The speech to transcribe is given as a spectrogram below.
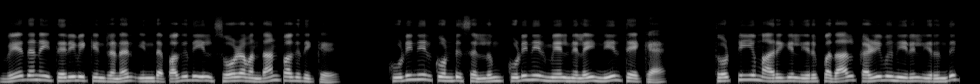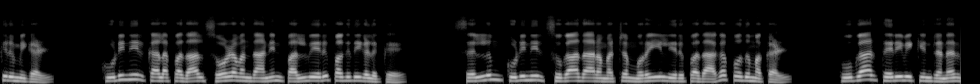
வேதனை தெரிவிக்கின்றனர் இந்த பகுதியில் சோழவந்தான் பகுதிக்கு. குடிநீர் கொண்டு செல்லும் குடிநீர் மேல்நிலை நீர் தேக்க. தொட்டியும் அருகில் இருப்பதால் கழிவு நீரில் இருந்து கிருமிகள். குடிநீர் கலப்பதால் சோழவந்தானின் பல்வேறு பகுதிகளுக்கு. செல்லும் குடிநீர் சுகாதாரமற்ற முறையில் இருப்பதாக பொதுமக்கள். புகார் தெரிவிக்கின்றனர்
